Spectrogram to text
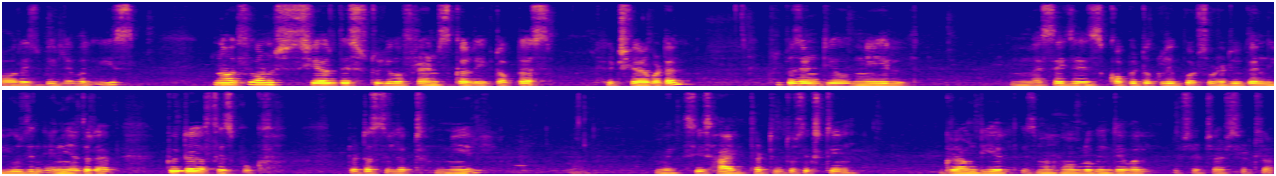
our HB level is. Now if you want to share this to your friends colleague doctors hit share button. It will present you mail messages copy to clipboard so that you can use in any other app. Twitter facebook. Let us select mail. Mail. Says hi 13 to 16 gram dl is my hemoglobin level etc etc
